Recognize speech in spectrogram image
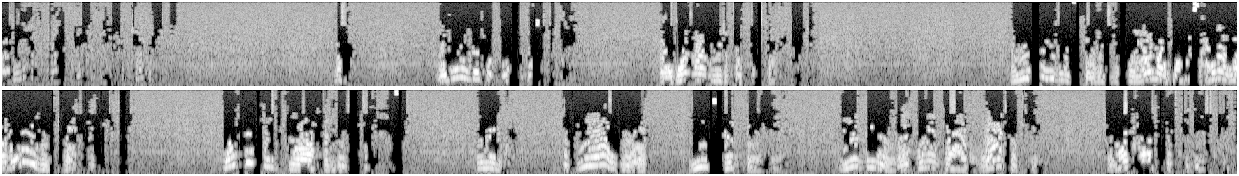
from the we're going to look at this history, but I don't want you to get distracted. When you see these things, you say, oh my gosh, I don't have any of these places. Don't just withdraw from these things. Remember, if you are here, you sit there, you're being, we're going to God wanted you to have access to these things.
